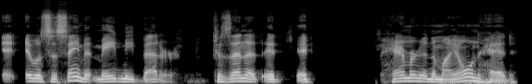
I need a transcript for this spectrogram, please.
It, it was the same. It made me better because then it, it, it hammered into my own head,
